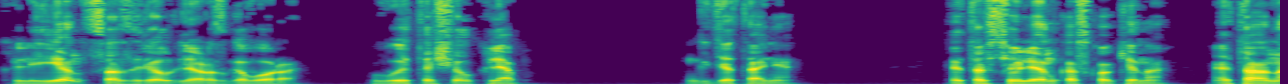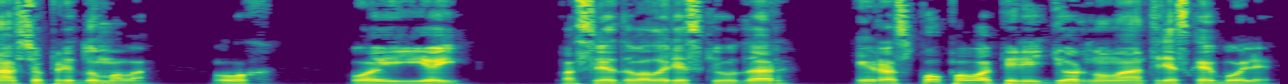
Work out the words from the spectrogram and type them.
Клиент созрел для разговора. Вытащил кляп. «Где Таня?» «Это все Ленка Скокина. Это она все придумала. Ох, ой-ой!» Последовал резкий удар, и Распопова передернула от резкой боли.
